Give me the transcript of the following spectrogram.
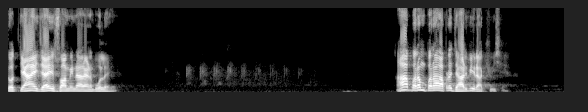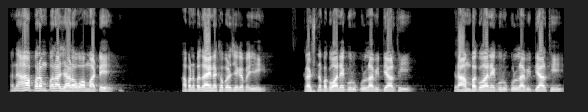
તો ત્યાંય જય સ્વામિનારાયણ બોલે. આ પરંપરા આપણે જાળવી રાખવી છે. અને આ પરંપરા જાળવવા માટે આપણને બધાને ખબર છે કે ભાઈ કૃષ્ણ ભગવાને ગુરુકુલના વિદ્યાર્થી, રામ ભગવાને ગુરુકુલના વિદ્યાર્થી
